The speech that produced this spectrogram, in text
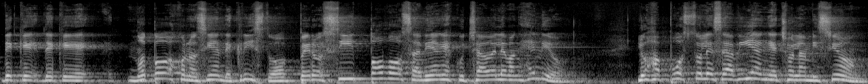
de que, de que no todos conocían de Cristo, pero sí todos habían escuchado el Evangelio. Los apóstoles habían hecho la misión.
